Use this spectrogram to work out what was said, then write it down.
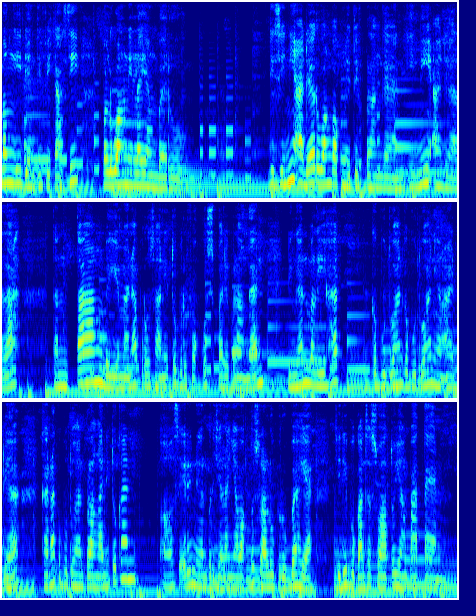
mengidentifikasi peluang nilai yang baru. Di sini ada ruang kognitif pelanggan. Ini adalah tentang bagaimana perusahaan itu berfokus pada pelanggan dengan melihat kebutuhan-kebutuhan yang ada karena kebutuhan pelanggan itu kan uh, seiring dengan berjalannya waktu selalu berubah ya. Jadi bukan sesuatu yang paten.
